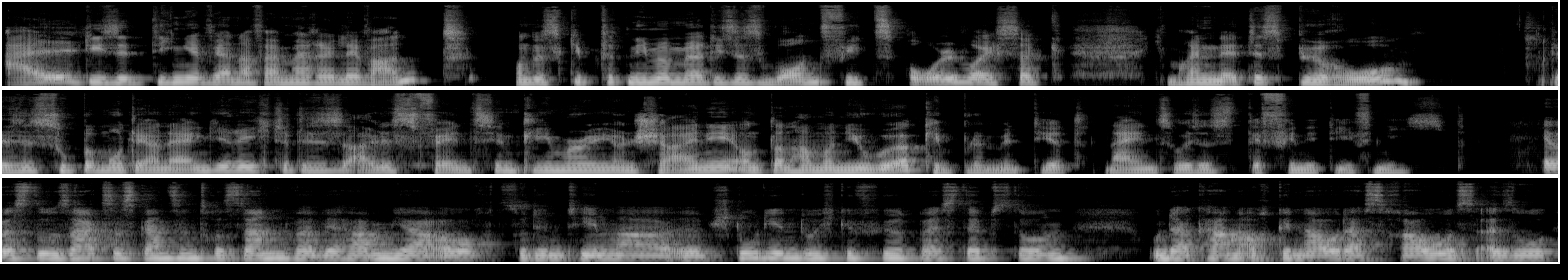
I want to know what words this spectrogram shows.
All diese Dinge werden auf einmal relevant und es gibt halt nicht mehr, mehr dieses One-Fits-All, wo ich sage, ich mache ein nettes Büro, das ist super modern eingerichtet, das ist alles fancy und glimmery und shiny und dann haben wir New Work implementiert. Nein, so ist es definitiv nicht. Ja, was du sagst, ist ganz interessant, weil wir haben ja auch zu dem Thema äh, Studien durchgeführt bei Stepstone und da kam auch genau das raus. Also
